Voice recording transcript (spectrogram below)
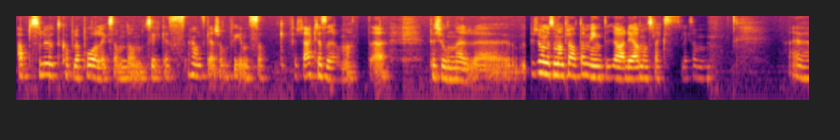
absolut koppla på liksom de silkeshandskar som finns och försäkra sig om att eh, personer, eh, personer som man pratar med inte gör det av någon slags liksom, eh,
